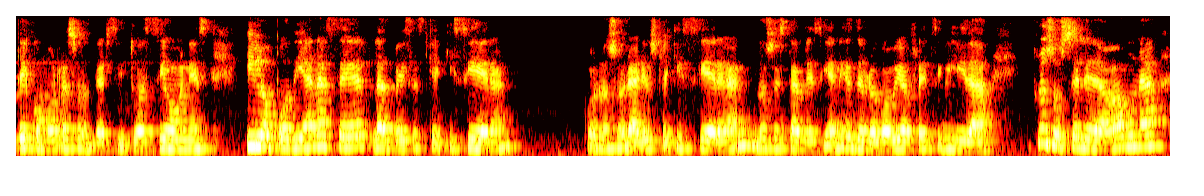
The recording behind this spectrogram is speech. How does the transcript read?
de cómo resolver situaciones y lo podían hacer las veces que quisieran, con los horarios que quisieran, los establecían y desde luego había flexibilidad, incluso se le daba una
